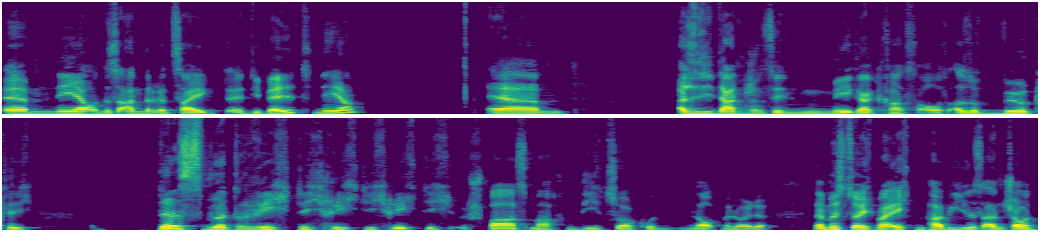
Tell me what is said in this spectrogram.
ähm, näher und das andere zeigt äh, die Welt näher. Ähm, also die Dungeons sehen mega krass aus. Also wirklich, das wird richtig, richtig, richtig Spaß machen, die zu erkunden, glaubt mir, Leute. Da müsst ihr euch mal echt ein paar Videos anschauen.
